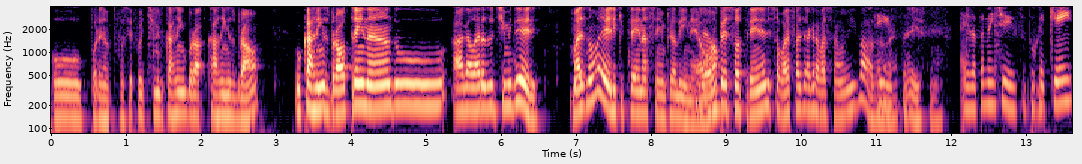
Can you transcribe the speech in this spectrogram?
o, por exemplo, você foi o time do Carlinhos Brown, o Carlinhos Brown treinando a galera do time dele. Mas não é ele que treina sempre ali, né? Não. Uma pessoa treina, ele só vai fazer a gravação e vaza, Isso. né? É isso, né? É exatamente isso. Porque quem.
